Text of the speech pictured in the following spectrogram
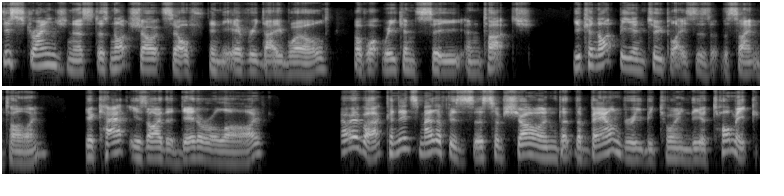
this strangeness does not show itself in the everyday world of what we can see and touch. You cannot be in two places at the same time. Your cat is either dead or alive. However, condensed matter physicists have shown that the boundary between the atomic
